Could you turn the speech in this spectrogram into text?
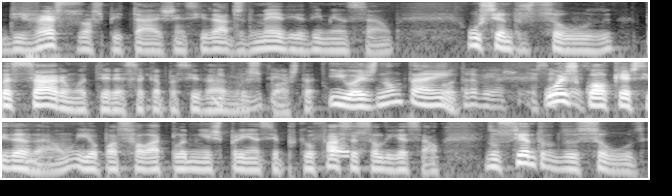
diversos hospitais em cidades de média dimensão, os centros de saúde passaram a ter essa capacidade de resposta e hoje não têm. Outra vez. Essa Hoje coisa. qualquer cidadão, e eu posso falar pela minha experiência, porque eu faço essa ligação, do centro de saúde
